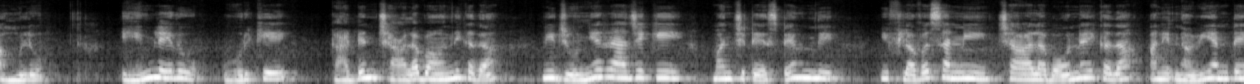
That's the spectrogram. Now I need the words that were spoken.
అమ్ములు. ఏం లేదు ఊరికే గార్డెన్ చాలా బాగుంది కదా నీ జూనియర్ రాజీకి మంచి టేస్టే ఉంది ఈ ఫ్లవర్స్ అన్నీ చాలా బాగున్నాయి కదా అని నవి అంటే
